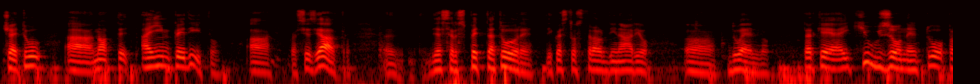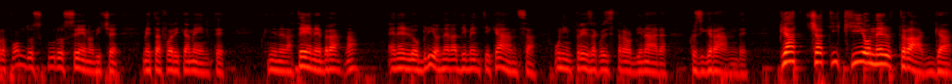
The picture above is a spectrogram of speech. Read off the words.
Cioè tu a notte hai impedito a qualsiasi altro eh, di essere spettatore di questo straordinario uh, duello, perché hai chiuso nel tuo profondo oscuro seno, dice metaforicamente, quindi nella tenebra, no? e nell'oblio, nella dimenticanza, un'impresa così straordinaria, così grande. Piacciati ch'io nel tragga.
